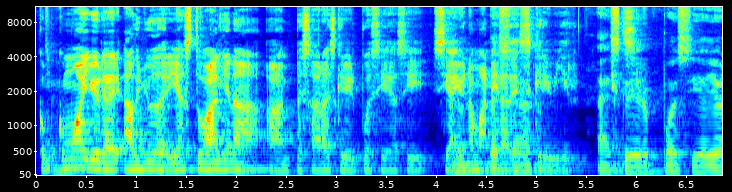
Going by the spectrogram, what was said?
¿Cómo, cómo ayudar- ayudarías tú a alguien a, a empezar a escribir poesía si, si hay una manera de escribir? A en sí? escribir poesía. Yo,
